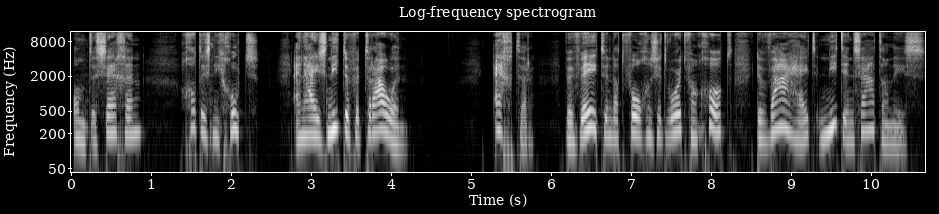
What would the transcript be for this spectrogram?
om te zeggen: God is niet goed en hij is niet te vertrouwen. Echter, we weten dat volgens het woord van God de waarheid niet in Satan is.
